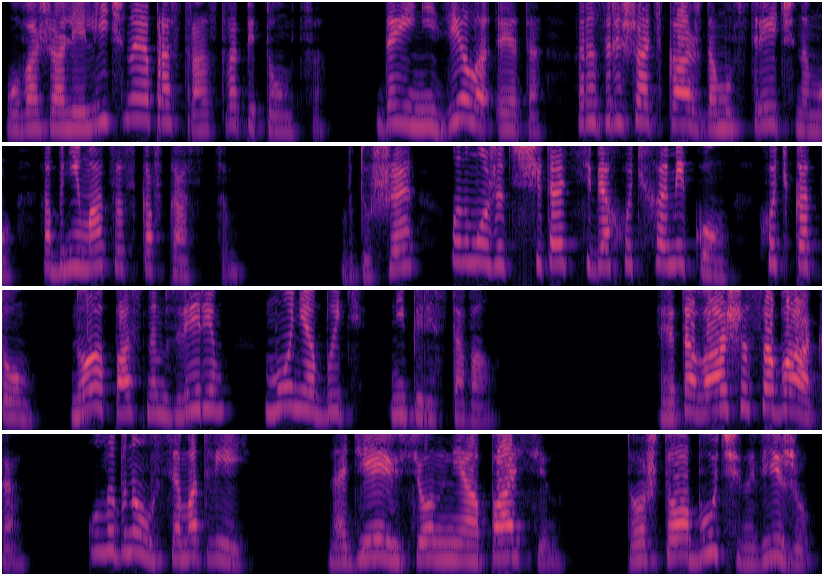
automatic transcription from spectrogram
уважали личное пространство питомца. Да и не дело это разрешать каждому встречному обниматься с кавказцем. В душе он может считать себя хоть хомяком, хоть котом, но опасным зверем Моня быть не переставал. «Это ваша собака!» – улыбнулся Матвей. «Надеюсь, он не опасен». То, что обучен, вижу.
